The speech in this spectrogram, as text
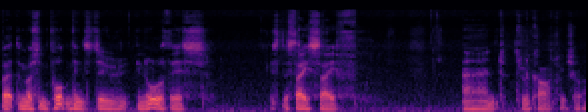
But the most important thing to do in all of this is to stay safe and to look after each other.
